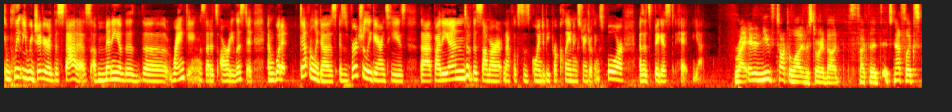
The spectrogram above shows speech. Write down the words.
completely rejiggered the status of many of the, the rankings that it's already listed. And what it definitely does is virtually guarantees that by the end of the summer, Netflix is going to be proclaiming Stranger Things 4 as its biggest hit yet. Right. And you've talked a lot in the story about the fact that it's Netflix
